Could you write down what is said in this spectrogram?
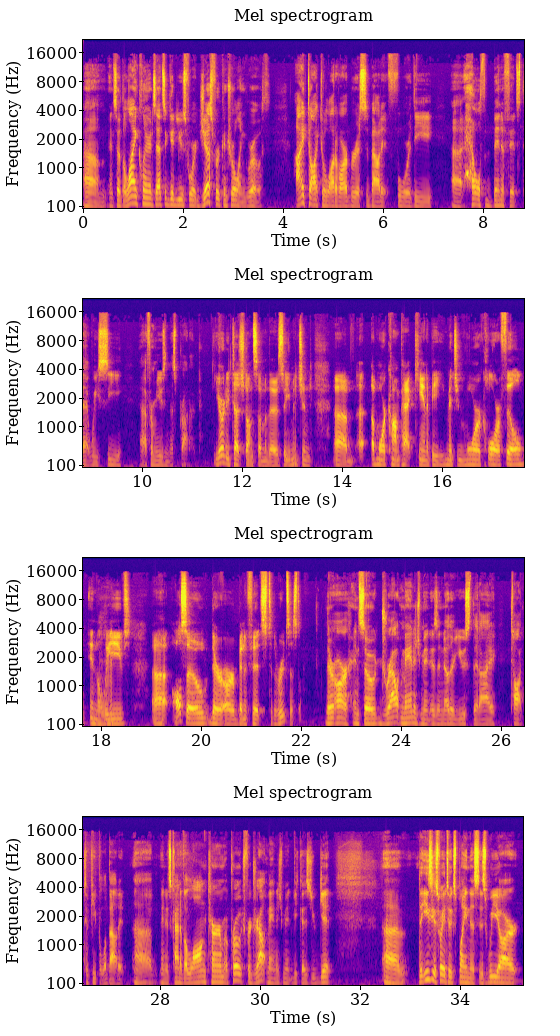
Um, and so the line clearance, that's a good use for it just for controlling growth. I talk to a lot of arborists about it for the uh, health benefits that we see uh, from using this product. You already touched on some of those. So you mentioned um, a, a more compact canopy. You mentioned more chlorophyll in the leaves. Uh, also, there are benefits to the root system. There are, and so drought management is another use that I talk to people about it, uh, and it's kind of a long-term approach for drought management because you get uh, the easiest way to explain this is we are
